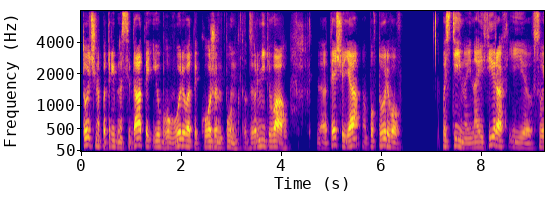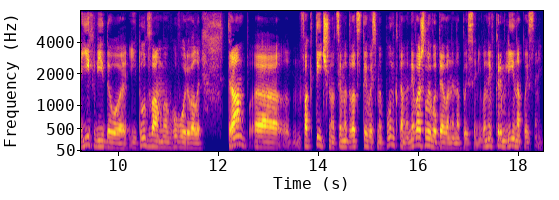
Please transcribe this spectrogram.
точно потрібно сідати і обговорювати кожен пункт. От зверніть увагу, е, те, що я повторював постійно і на ефірах, і в своїх відео, і тут з вами обговорювали. Трамп е, фактично цими 28 пунктами, неважливо, де вони написані, вони в Кремлі написані,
